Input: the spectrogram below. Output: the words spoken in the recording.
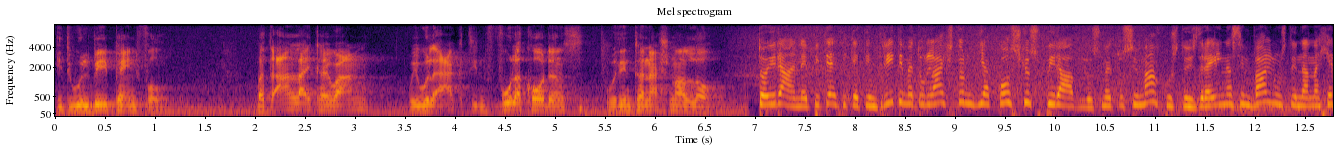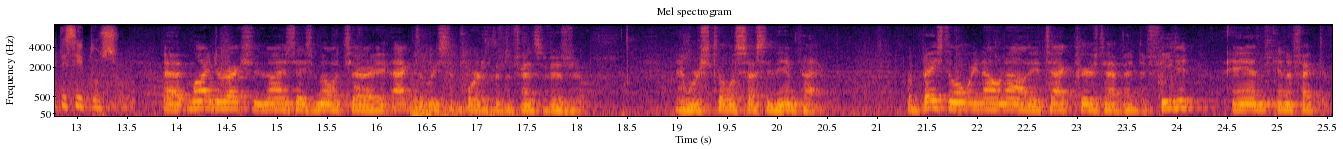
it will be painful. But unlike Iran, we will act in full accordance with international law. Το Ιράν επιτέθηκε την Τρίτη με τουλάχιστον 200 πυράβλους με τους συμμάχους του Ισραήλ να συμβάλλουν στην αναχέτησή τους. At my direction, the United States military actively supported the defense of Israel, and we're still assessing the impact. But based on what we know now, the attack appears to have been defeated and ineffective.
